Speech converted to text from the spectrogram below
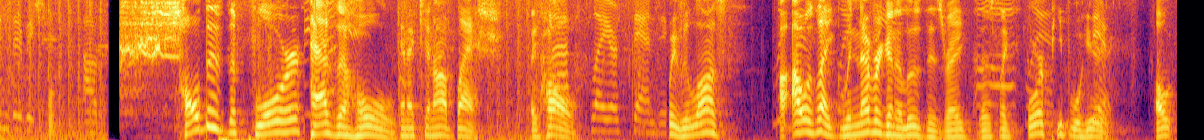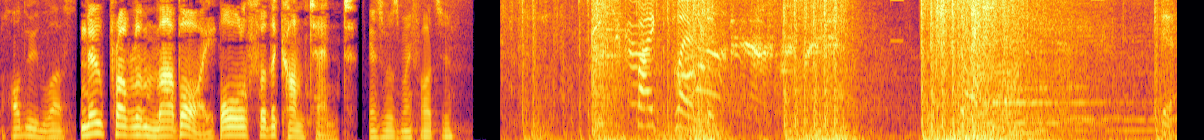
cutting their vision. Out of How does the floor has a hole and I cannot flash? Like how? Last standing. Wait, we lost. I, I was like, we're never gonna lose this, right? There's like four people here. How how do we lost? No problem, my boy. All for the content. Guess it was my fault too. Spike planted. there.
